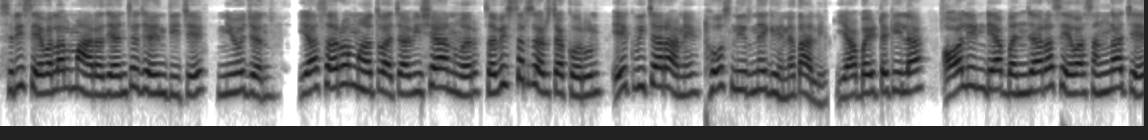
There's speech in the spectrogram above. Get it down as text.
श्री सेवालाल महाराज यांच्या जयंतीचे नियोजन या सर्व महत्त्वाच्या विषयांवर सविस्तर चर्चा करून एक विचाराने ठोस निर्णय घेण्यात आले. या बैठकीला ऑल इंडिया बंजारा सेवा संघाचे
